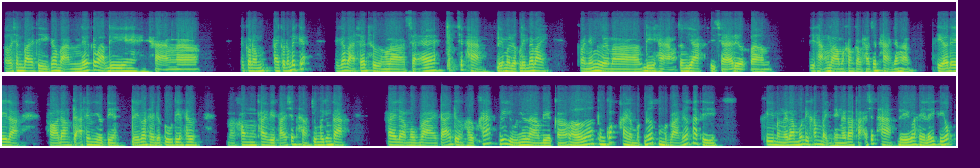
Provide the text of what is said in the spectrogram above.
Ở sân bay thì các bạn nếu các bạn đi hạng uh, ờ, economic, economic ấy, thì các bạn sẽ thường là sẽ xếp hàng để mà được lên máy bay. Còn những người mà đi hạng thương gia thì sẽ được uh, đi thẳng vào mà không cần phải xếp hàng chẳng hạn thì ở đây là họ đang trả thêm nhiều tiền để có thể được ưu tiên hơn, mà không thay vì phải xếp hàng chung với chúng ta. Hay là một vài cái trường hợp khác, ví dụ như là việc ờ, ở Trung Quốc hay là một nước, một vài nước thì khi mà người ta muốn đi khám bệnh thì người ta phải xếp hàng để có thể lấy phiếu.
